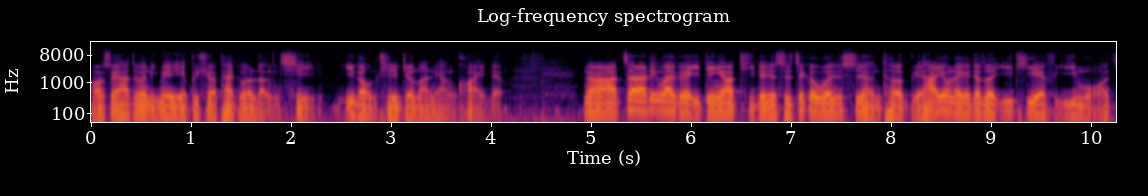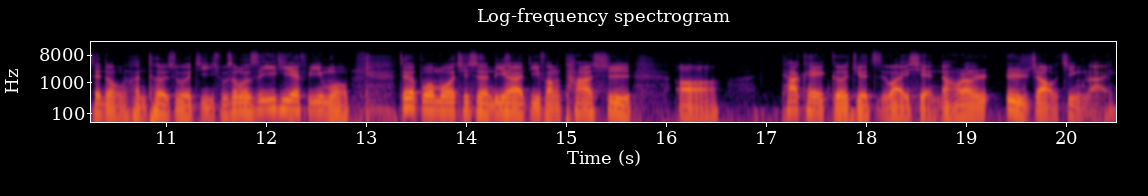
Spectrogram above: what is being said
哦，所以它这边里面也不需要太多的冷气，一楼其实就蛮凉快的。那再来另外一个一定要提的就是这个温室很特别，它用了一个叫做 ETF 一膜这种很特殊的技术。什么是 ETF 一膜？这个薄膜其实很厉害的地方，它是呃，它可以隔绝紫外线，然后让日照进来。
